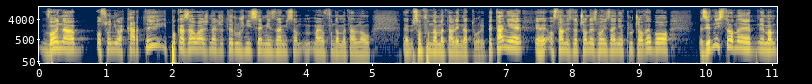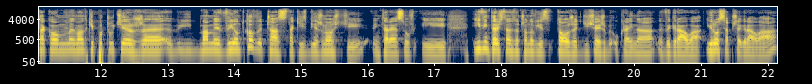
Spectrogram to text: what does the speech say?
wojna osłoniła karty i pokazała jednak, że te różnice między nami są, mają fundamentalną, e, są fundamentalnej natury. Pytanie e, o Stany Zjednoczone jest moim zdaniem kluczowe, bo z jednej strony mam, taką, mam takie poczucie, że mamy wyjątkowy czas takiej zbieżności interesów i, i w interesie Stanów Zjednoczonych jest to, że dzisiaj, żeby Ukraina wygrała i Rosja przegrała,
